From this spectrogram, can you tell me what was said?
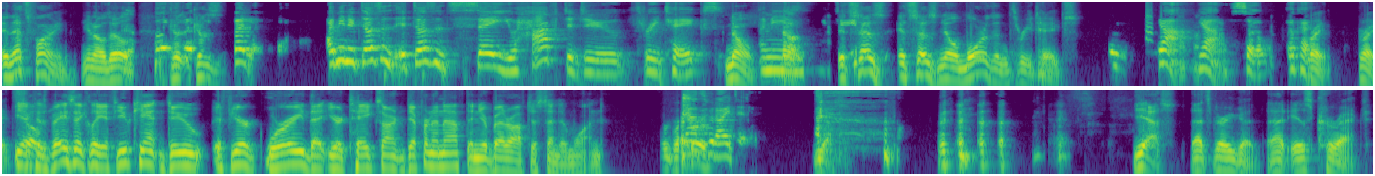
and that's fine. You know they'll because But I mean, it doesn't it doesn't say you have to do three takes. no, I mean, No. it says it says no more than three takes. yeah, yeah. So okay, Right, right. Yeah, So- because basically, if you can't do, if you're worried that your takes aren't different enough, then you're better off just sending one. that's what I did. Yes. yes, that's very good. That is correct.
